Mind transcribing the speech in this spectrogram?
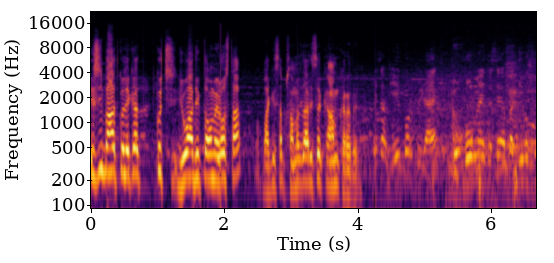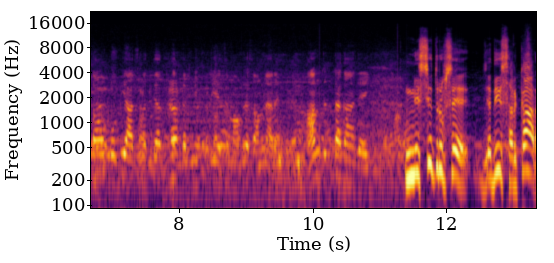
इसी बात को लेकर कुछ युवा अधिवक्ताओं में रोष था बाकी सब समझदारी से काम कर रहे थे। साहब एक और पीड़ा है लोगों में जैसे अधिवक्ताओं को भी आत्महत्या करनी ऐसे मामले सामने आ रहे हैं। आम जनता कहाँ जाएगी? निश्चित रूप से यदि सरकार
